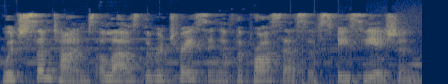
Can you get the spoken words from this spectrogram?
which sometimes allows the retracing of the process of speciation.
